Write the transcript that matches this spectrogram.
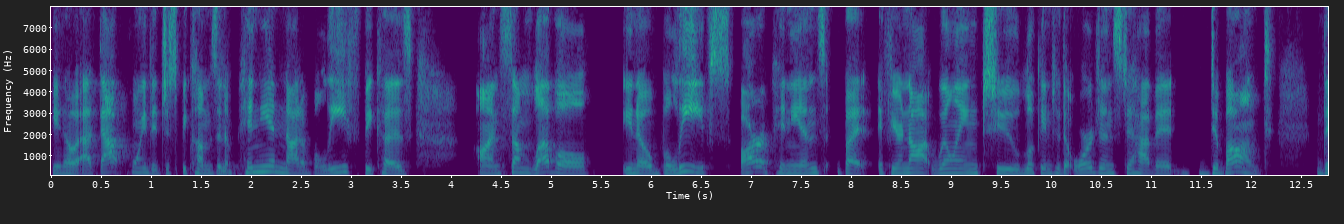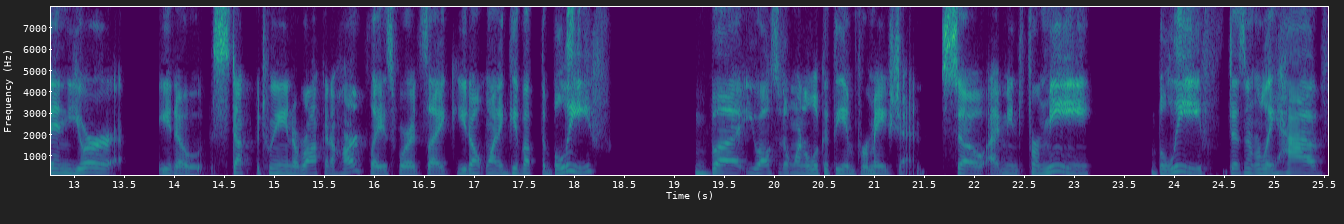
You know, at that point, it just becomes an opinion, not a belief, because on some level, you know, beliefs are opinions, but if you're not willing to look into the origins to have it debunked, then you're, you know, stuck between a rock and a hard place where it's like you don't want to give up the belief, but you also don't want to look at the information. So, I mean, for me, belief doesn't really have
